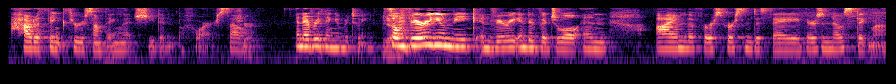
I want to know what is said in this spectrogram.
how to think through something that she didn't before. So Sure. and everything in between. So Yeah. very unique and very individual and I'm the first person to say there's no stigma.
